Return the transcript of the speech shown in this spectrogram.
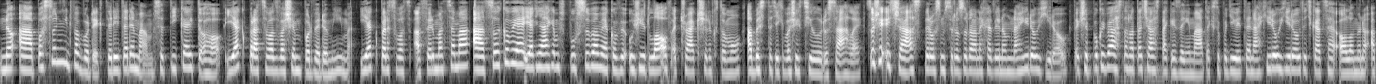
No a poslední dva body, které tady mám, se týkají toho, jak pracovat s vaším podvědomím, jak pracovat s afirmacema a celkově jak nějakým způsobem jako využít law of attraction k tomu, abyste těch vašich cílů dosáhli. Což je i část, kterou jsem se rozhodla nechat jenom na Hero Hero. Takže pokud vás tahle ta část taky zajímá, tak se podívejte na herohero.co lomeno a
